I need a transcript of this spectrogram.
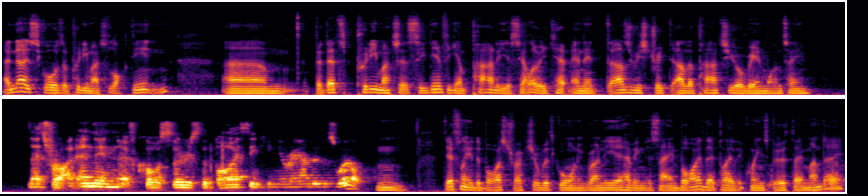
and those scores are pretty much locked in. Um, but that's pretty much a significant part of your salary cap, and it does restrict other parts of your round one team. That's right, and then of course there is the bye thinking around it as well. Mm. Definitely the bye structure with Gawn and Grundy having the same bye. They play the Queen's birthday Monday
